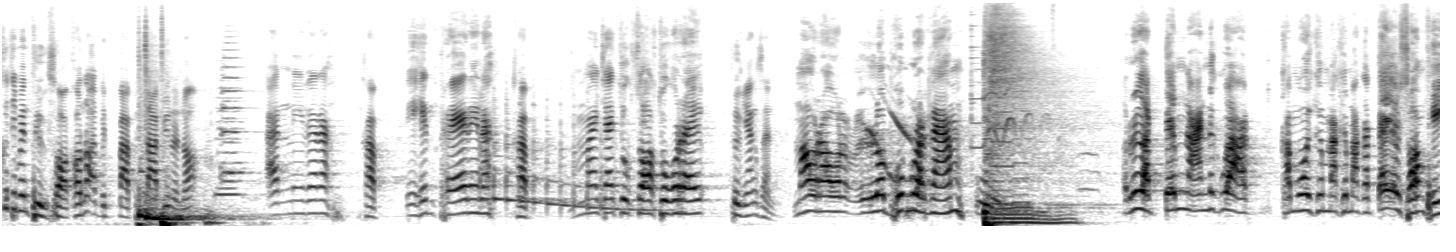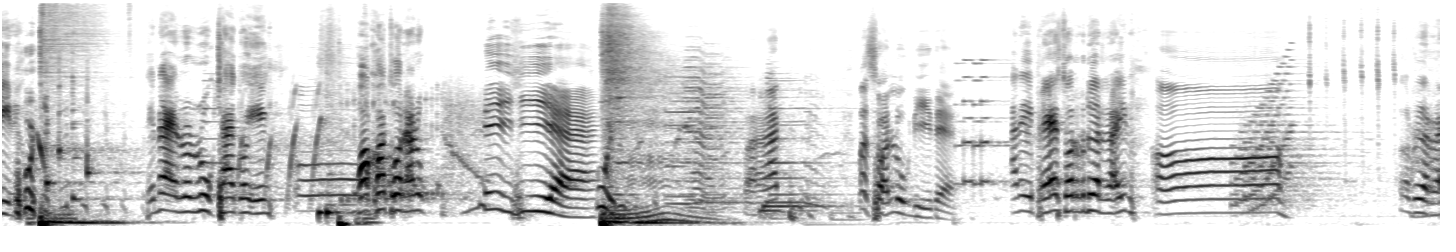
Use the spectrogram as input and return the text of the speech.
ก็จะเป็นถือศอกเขาเนาะเป็นปากเป็นตาอยู่น่ะเนาะอันนี้นะนะครับ ที่เห็นแผลนี่นะ ครับไม่ใช่ถูกศอกถูกอะไร ถึงยังสันเมาเราลมพุ่มรวดน้ำเลือดเต็มนานนึกว่าขโมยขึ้นมาขึ้นมากระเตะสองทีนี่ที่ได้ลูกชายตัวเอง พอขอโทษนะลูกเฮ้ยเฮียอุ้ยป้าดมาสอนลูกดีแต่ อันนี้แผลสดเลือดไหลอ๋อเลือดไหล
